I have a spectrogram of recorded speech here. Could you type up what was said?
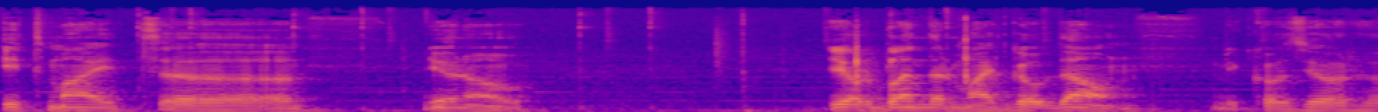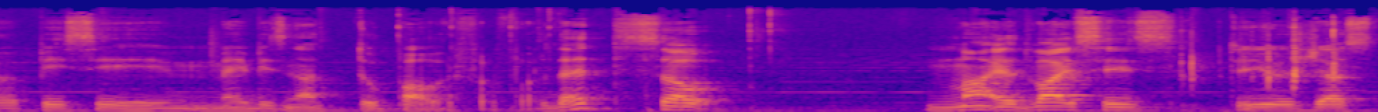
it might, uh, you know, your blender might go down because your uh, PC maybe is not too powerful for that. So my advice is to use just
